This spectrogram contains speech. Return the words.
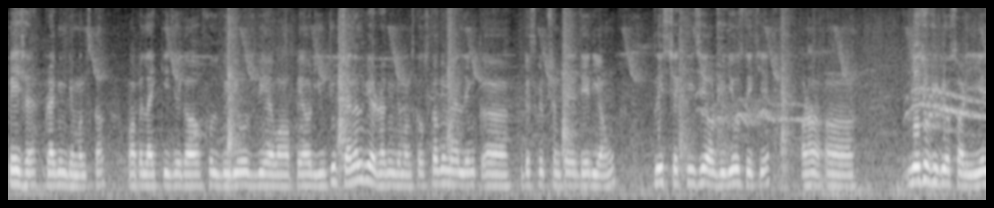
पेज है ड्रैगन डेमंस का वहाँ पे लाइक कीजिएगा। फुल वीडियोस भी है वहाँ पे और यूट्यूब चैनल भी है ड्रैगन डेमंस का। उसका भी मैं लिंक डिस्क्रिप्शन पे दे दिया हूँ। प्लीज़ चेक कीजिए और वीडियोस देखिए। और हाँ ये जो वीडियो सॉरी ये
